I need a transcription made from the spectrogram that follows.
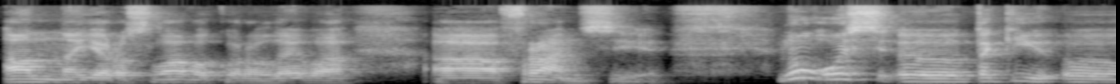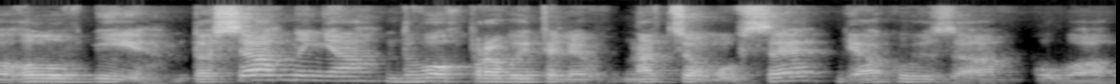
Анна Ярослава, королева Франції. Ну, ось е, такі е, головні досягнення двох правителів. На цьому все. Дякую за увагу.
